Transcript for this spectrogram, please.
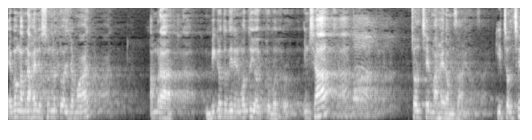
এবং আমরা হাইলে সুন্নত জামাত আমরা বিগত দিনের মতোই ঐক্যবদ্ধ। ইনশা চলছে মাহে রমজান। কি চলছে?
